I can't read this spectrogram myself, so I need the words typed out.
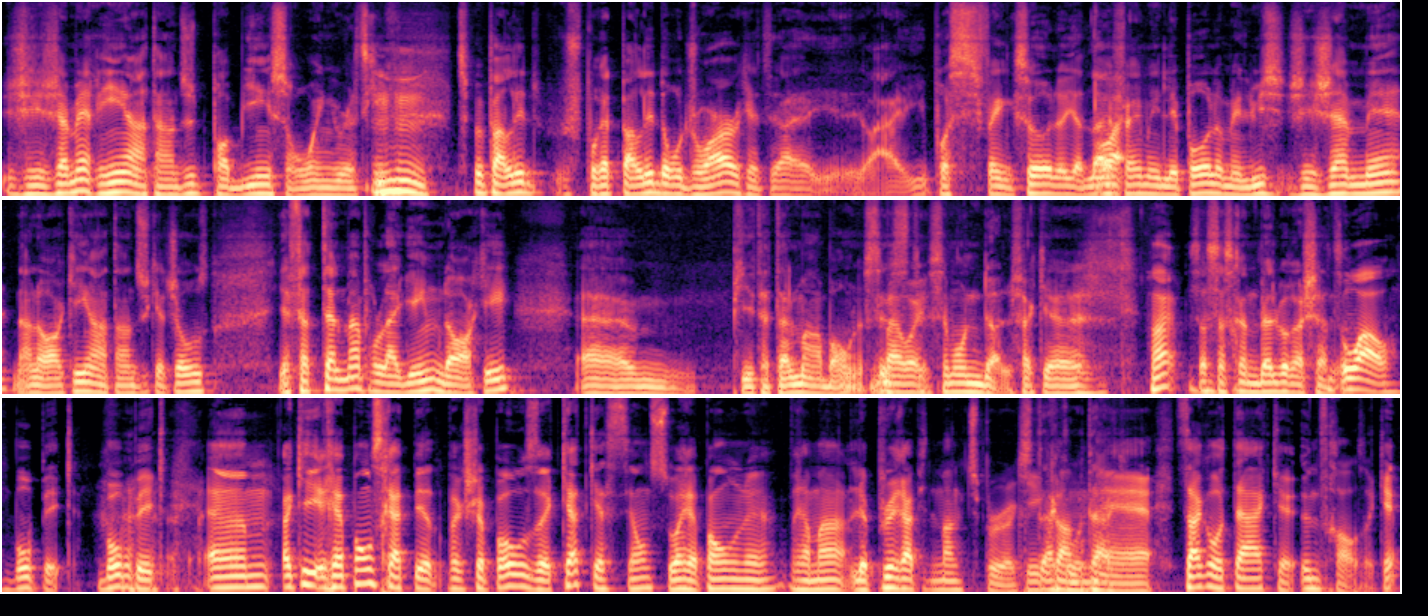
j'ai jamais rien entendu de pas bien sur Wayne Gretzky. Mhm. Tu peux parler, de- je pourrais te parler d'autres joueurs, que, ah, il ah, il est pas si fin que ça, là, il a de l'air Ouais. fin, mais il l'est pas, là, mais lui, j'ai jamais, dans le hockey, entendu quelque chose. Il a fait tellement pour la game de hockey, euh, puis il était tellement bon, c'est Ben c'est- ouais. mon idole, fait que Ouais. ça, ça serait une belle brochette. ça. Wow, beau pic. Beau pic. Euh, OK, réponse rapide. Fait que je te pose quatre questions. Tu dois répondre vraiment le plus rapidement que tu peux. OK? Comme, au tac. euh, tac au tac, une phrase. OK?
